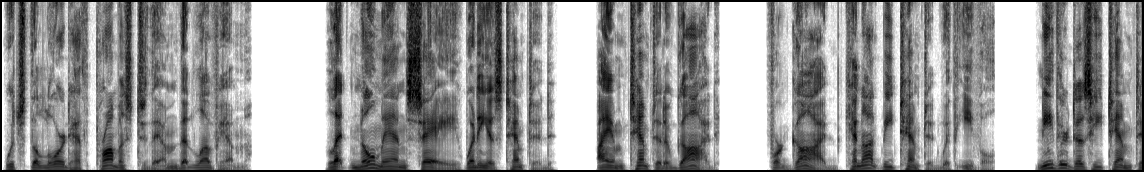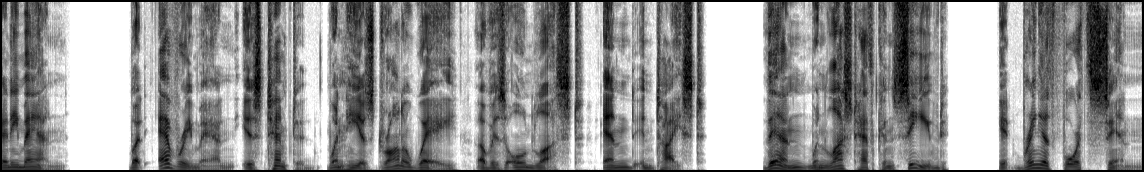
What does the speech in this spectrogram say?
which the Lord hath promised to them that love him. Let no man say when he is tempted, I am tempted of God. For God cannot be tempted with evil, neither does he tempt any man. But every man is tempted when he is drawn away of his own lust and enticed. Then, when lust hath conceived, it bringeth forth sin,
